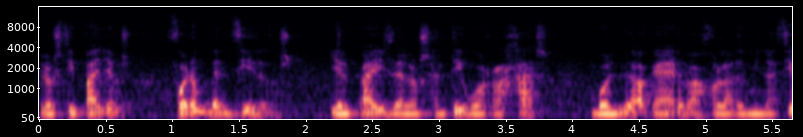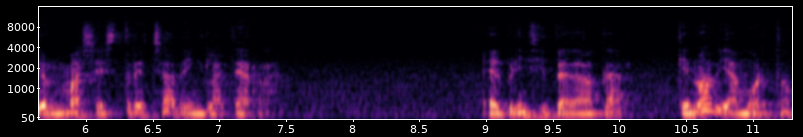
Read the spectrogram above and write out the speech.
Los cipayos fueron vencidos y el país de los antiguos rajás volvió a caer bajo la dominación más estrecha de Inglaterra. El príncipe de Alcar, que no había muerto,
